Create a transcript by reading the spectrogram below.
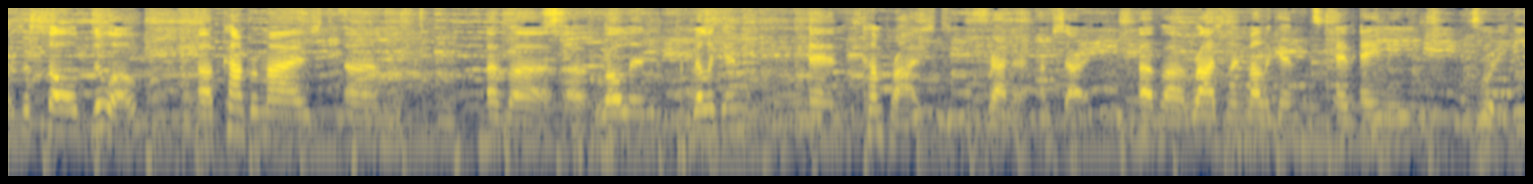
was a soul duo, compromised um, of uh, uh, Roland Milligan and comprised, rather. I'm sorry, of uh, Rosalind Milligan and Amy Rudy.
